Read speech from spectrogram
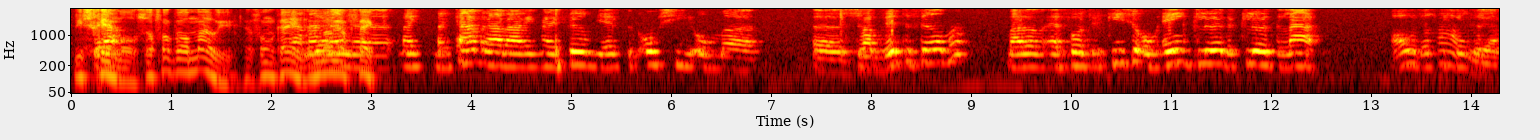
Die schimmels, dat vond ik wel mooi. Dat vond ik een Ja, heel maar mooi mijn, effect. eh, mijn, mijn camera waar ik mij film, die heeft een optie om eh, eh, zwart-wit te filmen. Maar dan ervoor te kiezen om één kleur de kleur te laten. Oh, dat is bijzonder, ja.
